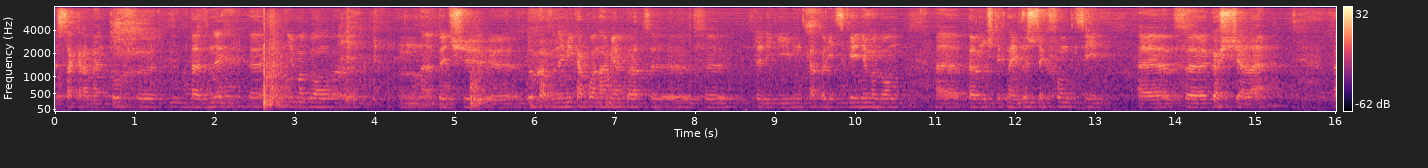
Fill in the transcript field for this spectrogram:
e, sakramentów e, pewnych, e, nie mogą e, być e, duchownymi kapłanami akurat e, w religii katolickiej, nie mogą e, pełnić tych najwyższych funkcji e, w kościele. E,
